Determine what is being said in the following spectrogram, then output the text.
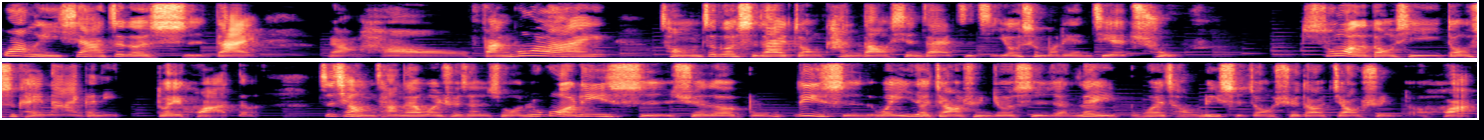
望一下这个时代，然后反过来从这个时代中看到现在自己有什么连接处。所有的东西都是可以拿来跟你对话的。之前我们常在问学生说，如果历史学了不，历史唯一的教训就是人类不会从历史中学到教训的话，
